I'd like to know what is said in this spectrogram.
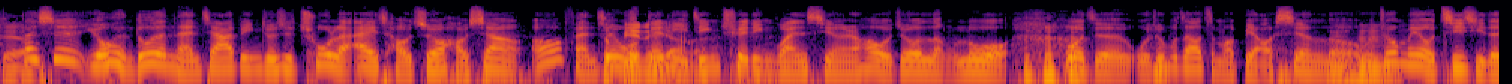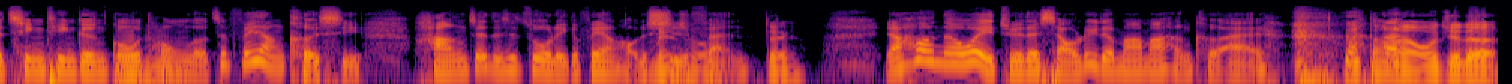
对、啊。但是有很多的男嘉宾，就是出了爱巢之后，好像哦，反正我跟你已经确定关系了，了然后我就冷落，或者我就不知道怎么表现了，我就没有积极的倾听跟沟通了，嗯、这非常可惜。行真的是做了一个非常好的示范。对。然后呢，我也觉得小绿的妈妈很可爱。哦、当然，我觉得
